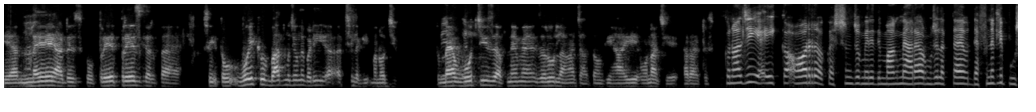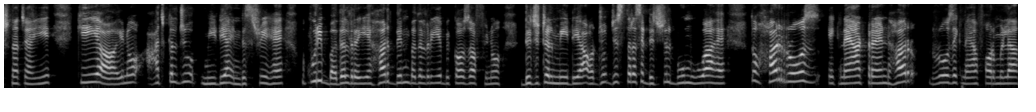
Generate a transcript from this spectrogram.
या नए आर्टिस्ट को प्रे, प्रेज करता है। तो वो एक बात मुझे उन्हें बड़ी अच्छी लगी मनोज जी तो मैं वो चीज़ अपने में ज़रूर लाना चाहता हूँ कि हाँ ये होना चाहिए हर आर्टिस्ट कुणाल जी एक और क्वेश्चन जो मेरे दिमाग में आ रहा है और मुझे लगता है डेफिनेटली पूछना चाहिए कि यू नो आजकल जो मीडिया इंडस्ट्री है वो पूरी बदल रही है हर दिन बदल रही है because of you know digital media और जो जिस तरह से डिजिटल बूम हुआ है तो हर रोज एक नया ट्रेंड हर रोज एक नया फॉर्मूला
